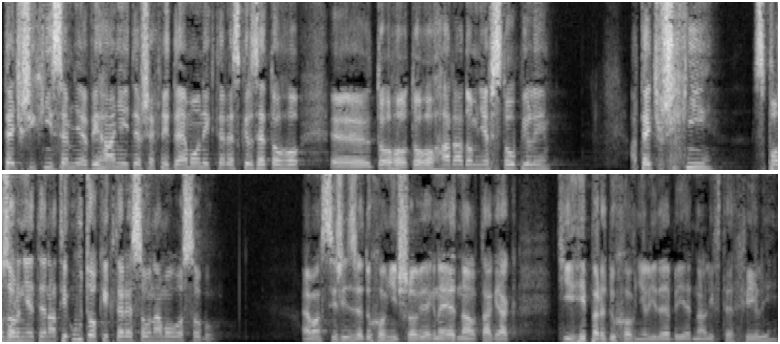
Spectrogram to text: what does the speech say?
teď všichni se mě, vyhánějte všechny démony, které skrze toho, eh, toho, toho hada do mě vstoupili. A teď všichni spozorněte na ty útoky, které jsou na mou osobu. A já vám chci říct, že duchovní člověk nejednal tak, jak ti hyperduchovní lidé by jednali v té chvíli,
